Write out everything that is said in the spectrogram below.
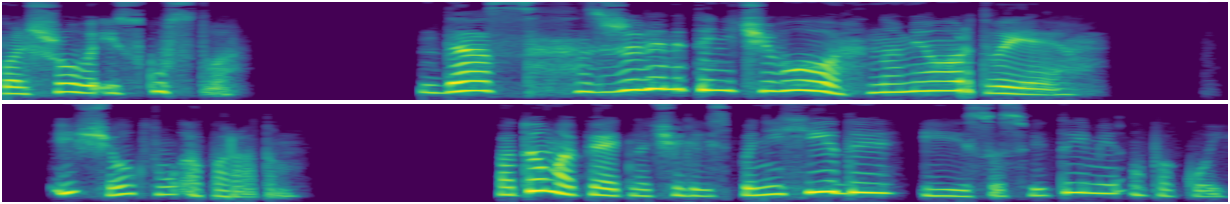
большого искусства. Да, с, с живыми-то ничего, но мертвые. И щелкнул аппаратом. Потом опять начались панихиды и со святыми упокой.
